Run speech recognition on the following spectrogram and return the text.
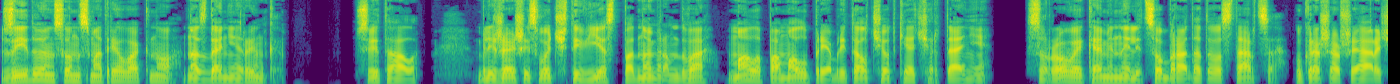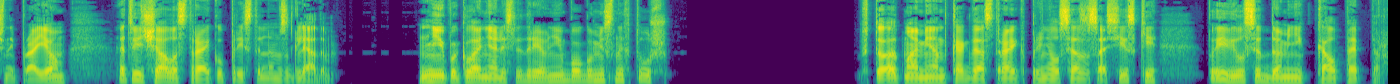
За едой он сонно смотрел в окно, на здание рынка. Светало. Ближайший сводчатый въезд под номером два мало-помалу приобретал четкие очертания. Суровое каменное лицо бородатого старца, украшавшее арочный проем, отвечало страйку пристальным взглядом. Не поклонялись ли древние богу мясных туш? В тот момент, когда Страйк принялся за сосиски, появился Доминик Калпеппер.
